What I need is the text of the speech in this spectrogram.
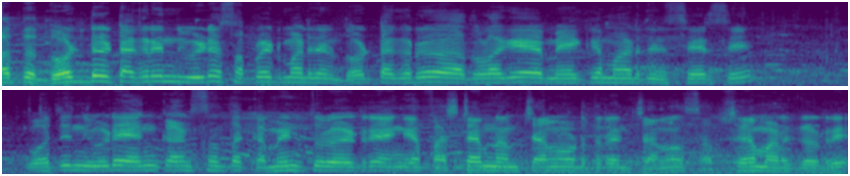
ಮತ್ತು ದೊಡ್ಡ ಟಗರಿಂದ ವೀಡಿಯೋ ಸಪ್ರೇಟ್ ಮಾಡ್ತೀನಿ ದೊಡ್ಡ ಟಗರು ಅದರೊಳಗೆ ಮೇಕೆ ಮಾಡ್ತೀನಿ, ಸೇರಿಸಿ. ಇವತ್ತಿನ ವೀಡಿಯೋ ಹೆಂಗೆ ಕಾಣಿಸ್ತಂತ ಕಮೆಂಟ್ ಹೇಳ್ರಿ. ಹಂಗೆ ಫಸ್ಟ್ ಟೈಮ್ ನಮ್ಮ ಚಾನಲ್ ನೋಡ್ತಾರೆ ಚಾನಲ್ ಸಬ್ಸ್ಕ್ರೈಬ್ ಮಾಡ್ಕೊಳ್ರಿ.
